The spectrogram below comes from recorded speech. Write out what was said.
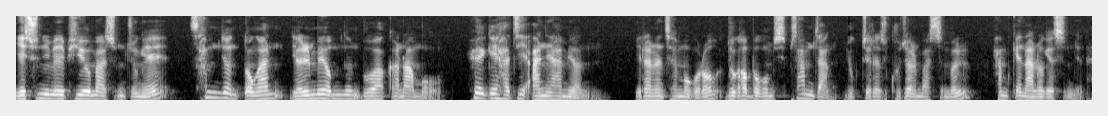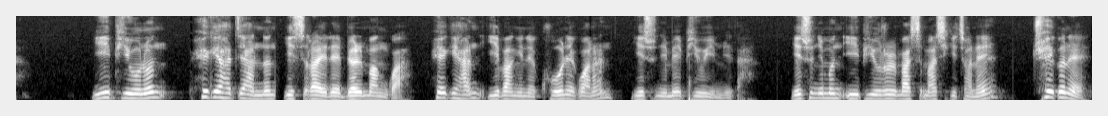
예수님의 비유 말씀 중에 3년 동안 열매 없는 무화과 나무 회개하지 아니하면 이라는 제목으로 누가복음 13장 6절에서 9절 말씀을 함께 나누겠습니다. 이 비유는 회개하지 않는 이스라엘의 멸망과 회개한 이방인의 구원에 관한 예수님의 비유입니다. 예수님은 이 비유를 말씀하시기 전에 최근에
